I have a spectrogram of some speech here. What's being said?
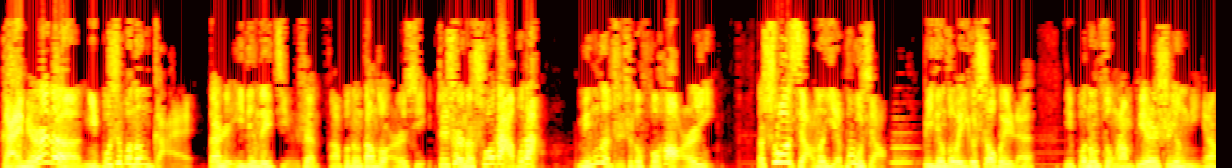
改名呢，你不是不能改，但是一定得谨慎啊，不能当做儿戏。这事儿呢，说大不大，名字只是个符号而已。那说小呢也不小，毕竟作为一个社会人，你不能总让别人适应你啊。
